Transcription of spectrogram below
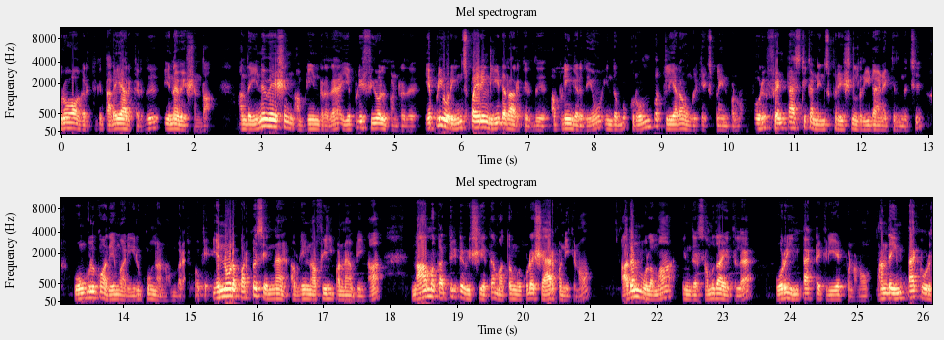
க்ரோ ஆகிறதுக்கு தடையாக இருக்கிறது இன்னோவேஷன் தான். அந்த இனோவேஷன் அப்படின்றத எப்படி ஃபியூவல் பண்ணுறது எப்படி ஒரு இன்ஸ்பைரிங் லீடராக இருக்கிறது அப்படிங்கிறதையும் இந்த புக் ரொம்ப கிளியராக உங்களுக்கு எக்ஸ்பிளைன் பண்ணும். ஒரு ஃபென்டாஸ்டிக் அண்ட் இன்ஸ்பிரேஷனல் ரீடாக எனக்கு இருந்துச்சு. உங்களுக்கும் அதே மாதிரி இருக்கும்னு நான் நம்புகிறேன் ஓகே என்னோட பர்பஸ் என்ன அப்படின்னு நான் ஃபீல் பண்ணேன் அப்படின்னா நாம் கற்றுக்கிட்ட விஷயத்த மற்றவங்க கூட ஷேர் பண்ணிக்கணும். அதன் மூலமாக இந்த சமுதாயத்தில் ஒரு இம்பேக்டை கிரியேட் பண்ணணும். அந்த இம்பேக்ட் ஒரு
